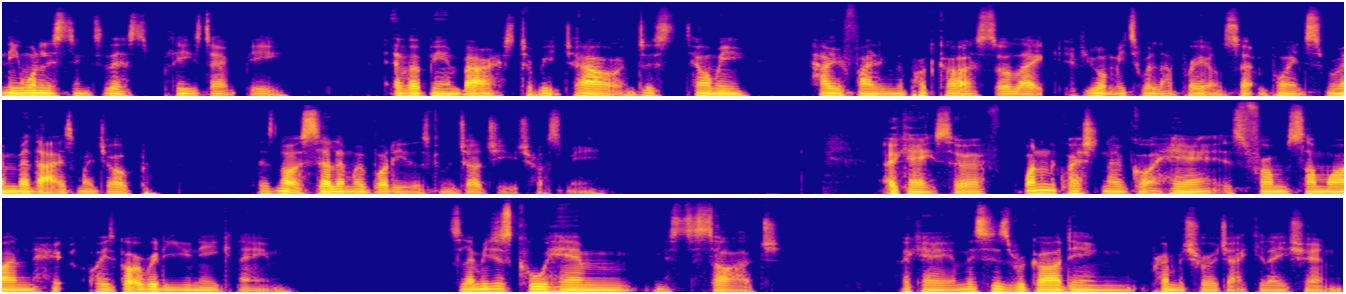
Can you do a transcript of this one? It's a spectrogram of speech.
anyone listening to this, please don't be ever be embarrassed to reach out and just tell me how you're finding the podcast or like if you want me to elaborate on certain points. Remember that is my job. There's not a cell in my body that's going to judge you, trust me. Okay, so one of the question I've got here is from someone who he's got a really unique name. So let me just call him Mr. Sarge. Okay, and this is regarding premature ejaculation,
